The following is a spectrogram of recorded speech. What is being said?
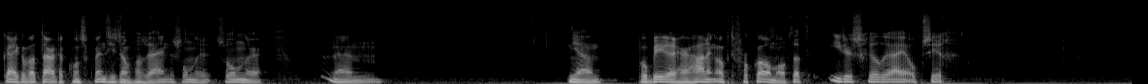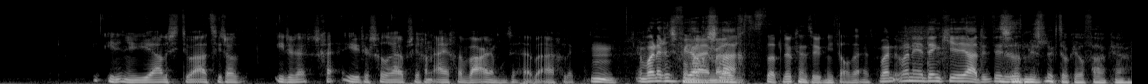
kijken wat daar de consequenties dan van zijn, zonder, zonder ehm, ja, proberen herhaling ook te voorkomen. Of dat ieder schilderij op zich, in een ideale situatie, zou ieder, ieder schilderij op zich een eigen waarde moeten hebben eigenlijk. Hmm. En wanneer is het voor, jou mij, geslaagd? Dat, dat, lukt natuurlijk niet altijd. Wanneer, denk je, ja, dit is... Dus dat mislukt ook heel vaak, ja.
